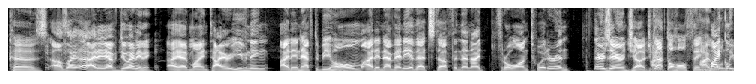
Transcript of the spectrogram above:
because I was like, "Uh, I didn't have to do anything. I had my entire evening. I didn't have to be home. I didn't have any of that stuff. And then I throw on Twitter, and there's Aaron Judge. Got the whole thing. I've Michael Kay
